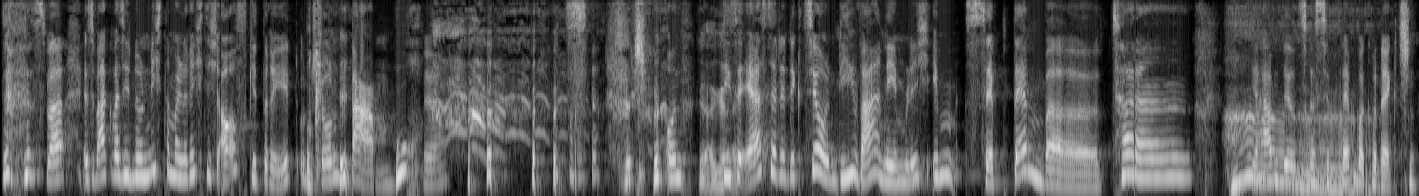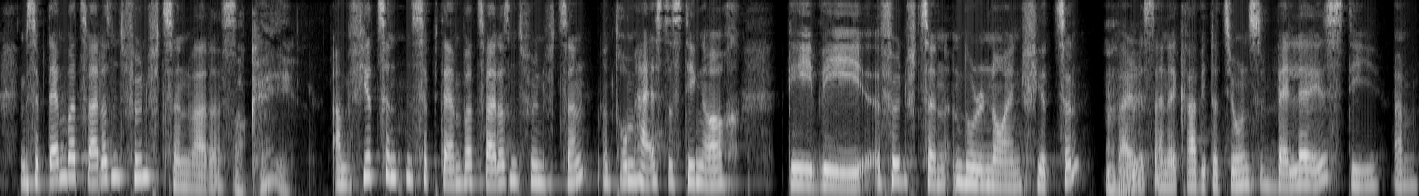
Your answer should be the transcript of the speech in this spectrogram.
Es war, es war quasi noch nicht einmal richtig aufgedreht und schon bam. Huch. Ja. Und Ja, diese erste Detektion, die war nämlich im September. Tada! Hier haben wir unsere September Connection. Im September 2015 war das. Okay. Am 14. September 2015. Und drum heißt das Ding auch GW 150914, weil es eine Gravitationswelle ist, die ähm,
